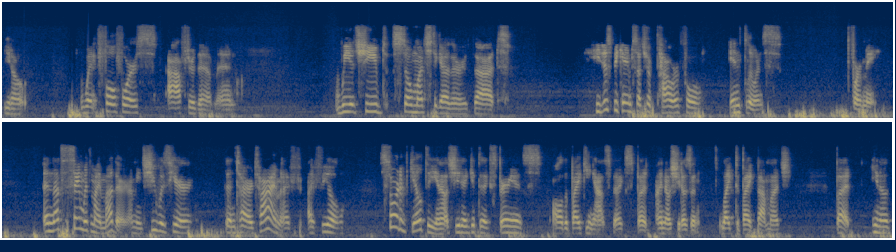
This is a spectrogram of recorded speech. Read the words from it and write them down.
you know, went full force after them. And we achieved so much together that he just became such a powerful influence for me. And that's the same with my mother. I mean, she was here the entire time, and I, f- I feel sort of guilty. You know, she didn't get to experience all the biking aspects, but I know she doesn't like to bike that much. But, you know,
